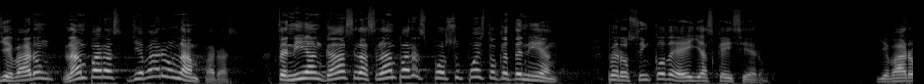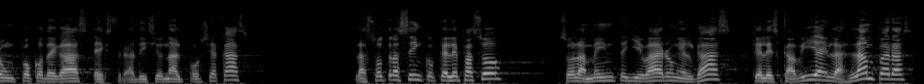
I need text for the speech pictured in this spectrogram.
¿Llevaron lámparas? Llevaron lámparas. ¿Tenían gas las lámparas? Por supuesto que tenían. Pero cinco de ellas, ¿qué hicieron? Llevaron un poco de gas extra, adicional, por si acaso. Las otras cinco, ¿qué le pasó? Solamente llevaron el gas que les cabía en las lámparas,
